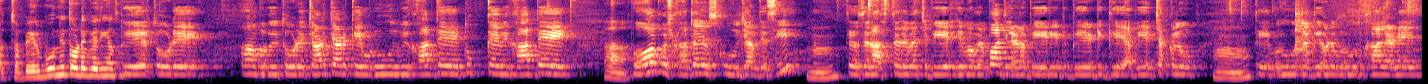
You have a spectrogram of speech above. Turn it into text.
ਅੱਛਾ ਬੇਰਬੂਰ ਨਹੀਂ ਤੁਹਾਡੇ ਬੇਰੀਆਂ ਤੋਂ? ਫੇਰ ਤੋੜੇ ਅੰਬ ਵੀ ਤੋੜੇ ਚੜ ਚੜ ਕੇ ਅਮਰੂਦ ਵੀ ਖਾਦੇ ਤੁੱਕੇ ਵੀ ਖਾਦੇ ਹਾਂ। ਬਹੁਤ ਕੁਝ ਖਾਦਾ ਜਦੋਂ ਸਕੂਲ ਜਾਂਦੇ ਸੀ। ਹੂੰ। ਤੇ ਉਸ ਰਸਤੇ ਦੇ ਵਿੱਚ ਬੇਰ ਜੇ ਮਗਰ ਭੱਜ ਲੈਣਾ ਬੇਰ ਹੀ ਬੇਰ ਡਿੱਗੇ ਆ ਬੇਰ ਚੱਕ ਲਓ। ਹੂੰ। ਤੇ ਅਮਰੂਦ ਲੱਗੇ ਹੋਣੇ ਅਮਰੂਦ ਖਾ ਲੈਣੇ।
